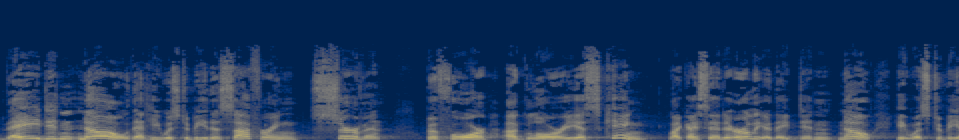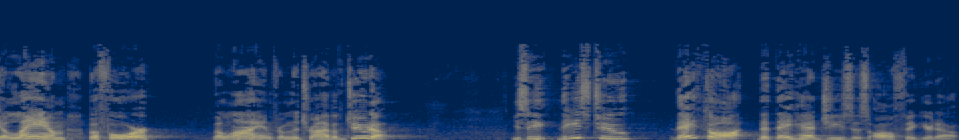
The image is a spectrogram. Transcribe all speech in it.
They didn't know that he was to be the suffering servant before a glorious king. Like I said earlier, they didn't know he was to be a lamb before the lion from the tribe of Judah. You see, these two, they thought that they had Jesus all figured out.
